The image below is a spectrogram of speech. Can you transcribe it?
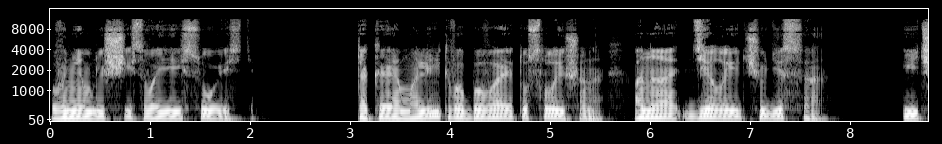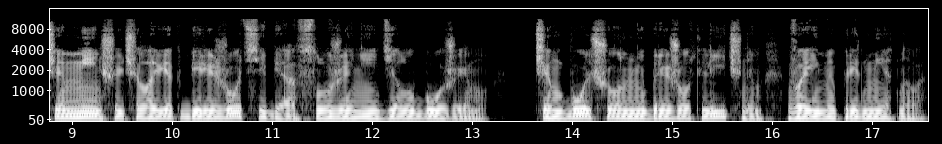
внемлющий своей совести. Такая молитва бывает услышана, она делает чудеса. И чем меньше человек бережет себя в служении делу Божиему, чем больше он не брежет личным во имя предметного,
